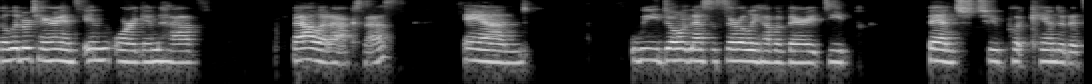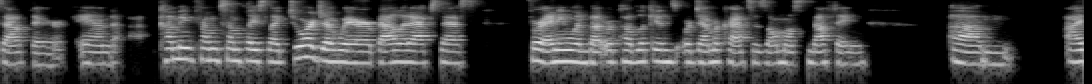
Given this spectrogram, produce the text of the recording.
the libertarians in Oregon have ballot access, and we don't necessarily have a very deep bench to put candidates out there. And coming from someplace like Georgia, where ballot access for anyone but Republicans or Democrats is almost nothing. Um, I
